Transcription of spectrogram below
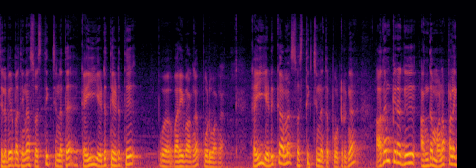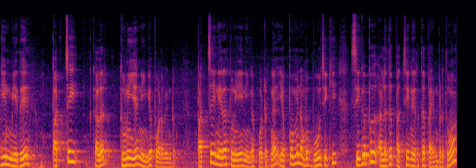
சில பேர் பார்த்திங்கன்னா ஸ்வஸ்திக் சின்னத்தை கை எடுத்து எடுத்து வரைவாங்க போடுவாங்க. கை எடுக்காமல் ஸ்வஸ்திக் சின்னத்தை போட்டுருங்க. அதன் பிறகு அந்த மணப்பலகையின் மீது பச்சை கலர் துணியை நீங்கள் போட வேண்டும். பச்சை நிற துணியை நீங்கள் போட்டிருங்க. எப்போவுமே நம்ம பூஜைக்கு சிகப்பு அல்லது பச்சை நிறத்தை பயன்படுத்துவோம்.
